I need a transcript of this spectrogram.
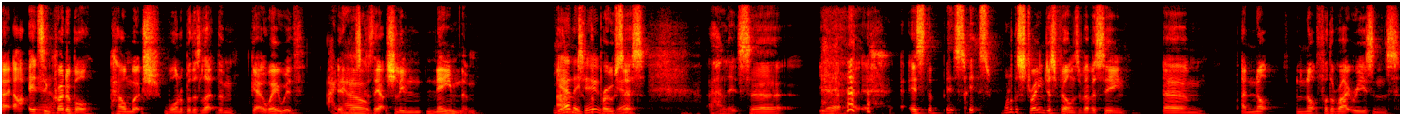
Uh, uh, It's incredible how much Warner Brothers let them get away with I in this because they actually name them. yeah, and they do. The yeah. process, and it's uh, yeah, it's the it's it's one of the strangest films I've ever seen, um, and not not for the right reasons.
